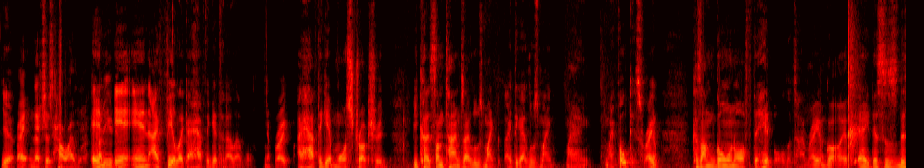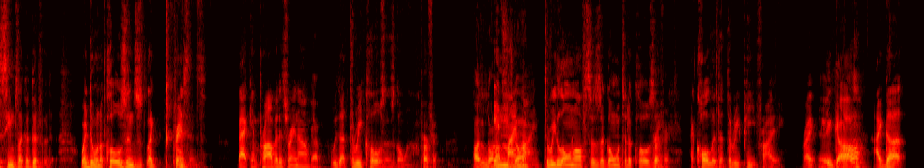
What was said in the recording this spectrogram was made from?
Yeah. Right. And that's just how I work. how and, do you do? and, and I feel like I have to get to that level, Yeah. right? I have to get more structured because sometimes I lose my, I think I lose my my my focus, right? Because I'm going off the hip all the time, right? I'm going, hey, this is this seems like a good. We're doing a closings, like for instance, back in Providence right now, Yep. we got three closings going on. Perfect. Oh, the loan In my going? mind, three loan officers are going to the closing. Perfect. I call it the three Pete Friday, right? There you go. I got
